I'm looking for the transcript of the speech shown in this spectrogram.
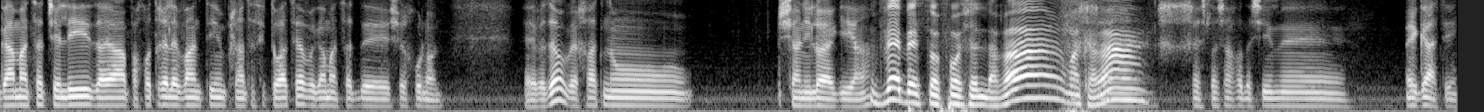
גם מהצד שלי זה היה פחות רלוונטי מבחינת הסיטואציה וגם מהצד אה, של חולון. אה, וזהו, והחלטנו שאני לא אגיע. ובסופו של דבר, מה קרה? אחרי שלושה חודשים אה, הגעתי.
